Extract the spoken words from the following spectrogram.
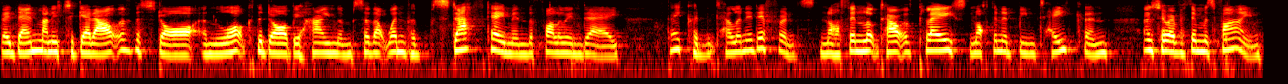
They then managed to get out of the store and lock the door behind them so that when the staff came in the following day, they couldn't tell any difference. Nothing looked out of place, nothing had been taken, and so everything was fine.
